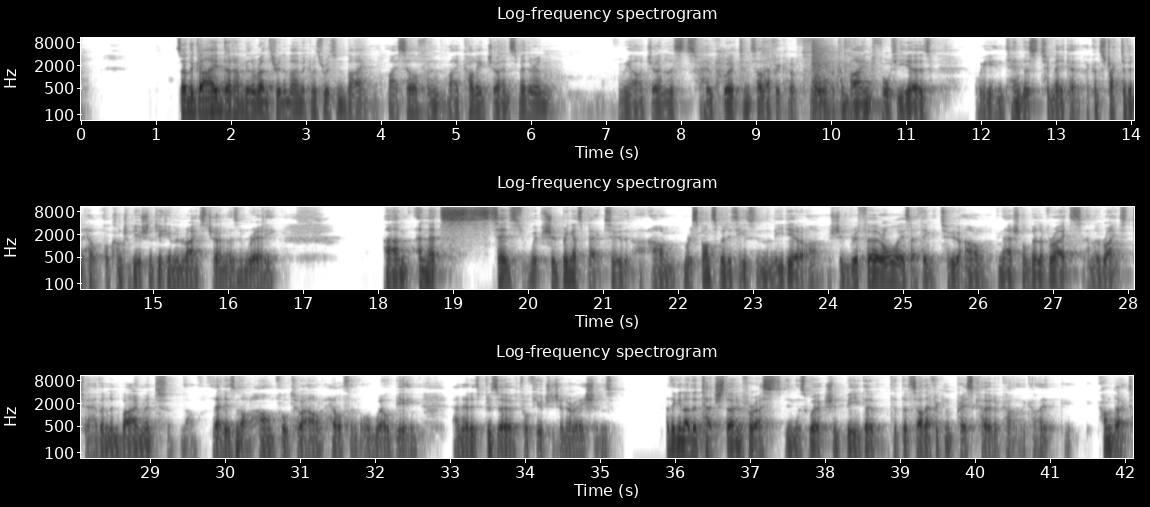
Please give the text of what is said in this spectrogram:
So the guide that I'm going to run through in a moment was written by myself and my colleague Joanne Smitheram, we are journalists who have worked in South Africa for a combined 40 years. We intend this to make a, a constructive and helpful contribution to human rights journalism, really. Um, and that says, which should bring us back to our responsibilities in the media, uh, should refer always, I think, to our National Bill of Rights and the right to have an environment that is not harmful to our health and or well-being, and that is preserved for future generations. I think another touchstone for us in this work should be the, the, the South African Press Code of Conduct,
